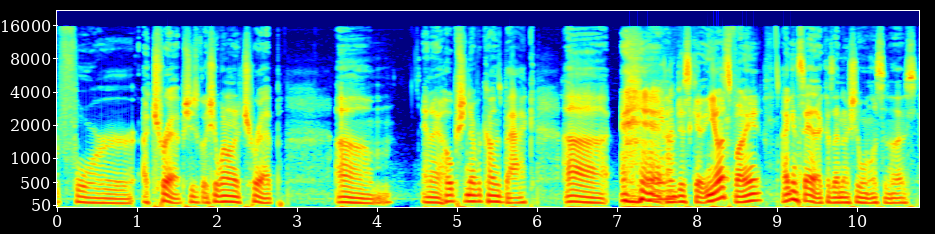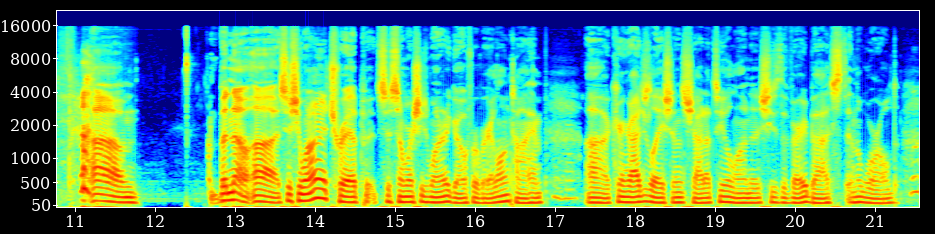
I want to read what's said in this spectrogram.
for a trip. She's go- she went on a trip, um, and I hope she never comes back. Uh, I'm just kidding. You know what's funny? I can say that because I know she won't listen to this. Um, but no, uh, so she went on a trip to somewhere she's wanted to go for a very long time. Uh, congratulations. Shout out to Yolanda. She's the very best in the world.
